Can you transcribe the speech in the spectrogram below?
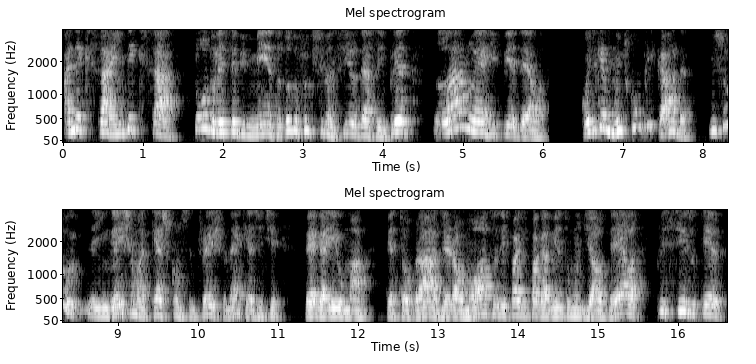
anexar, indexar todo o recebimento, todo o fluxo financeiro dessa empresa lá no ERP dela. Coisa que é muito complicada. Isso em inglês chama cash concentration, né? Que a gente pega aí uma Petrobras, General Motors e faz o pagamento mundial dela. Preciso ter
